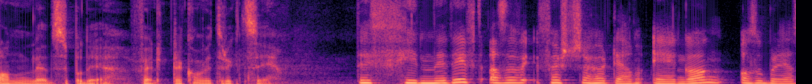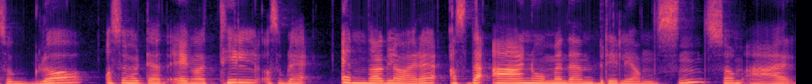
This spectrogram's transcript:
annerledes på det feltet, kan vi trygt si. Definitivt. Altså, først så hørte jeg den én gang, og så ble jeg så glad. Og så hørte jeg den en gang til, og så ble jeg enda gladere. Altså, det er noe med den briljansen som er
